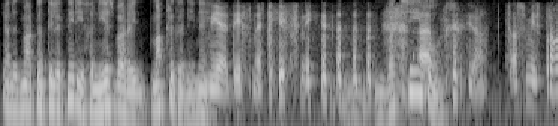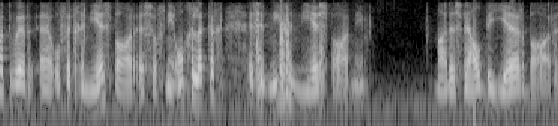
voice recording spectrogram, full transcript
Ja, dit maak natuurlik nie die geneesbaarheid makliker nie, nê? Nee, nee definitief nie. Wat sê jy um, ons? Ja, as mens praat oor uh, of dit geneesbaar is of nie, ongelukkig is dit nie geneesbaar nie. maar dis wel beheerbaar.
